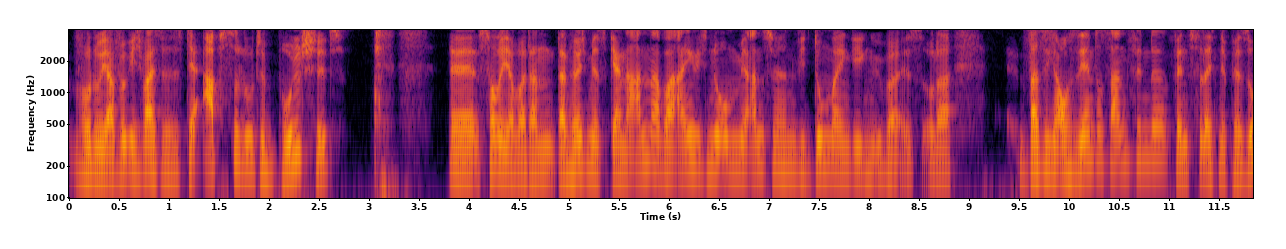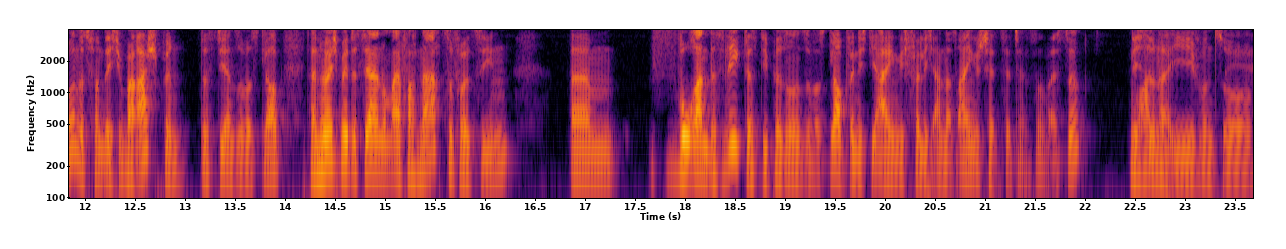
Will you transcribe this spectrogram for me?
wo du ja wirklich weißt, das ist der absolute Bullshit, äh, sorry, aber dann, dann höre ich mir das gerne an, aber eigentlich nur, um mir anzuhören, wie dumm mein Gegenüber ist. Oder was ich auch sehr interessant finde, wenn es vielleicht eine Person ist, von der ich überrascht bin, dass die an sowas glaubt, dann höre ich mir das ja an, um einfach nachzuvollziehen, ähm, woran das liegt, dass die Person sowas glaubt, wenn ich die eigentlich völlig anders eingeschätzt hätte, so weißt du? Nicht Boah, so das- naiv und so.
